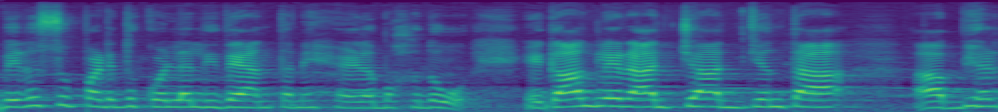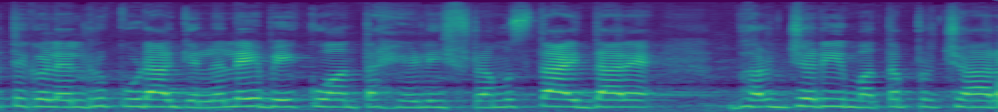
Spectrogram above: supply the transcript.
ಬಿರುಸು ಪಡೆದುಕೊಳ್ಳಲಿದೆ ಅಂತಲೇ ಹೇಳಬಹುದು. ಈಗಾಗಲೇ ರಾಜ್ಯಾದ್ಯಂತ ಅಭ್ಯರ್ಥಿಗಳೆಲ್ಲರೂ ಕೂಡ ಗೆಲ್ಲಲೇಬೇಕು ಅಂತ ಹೇಳಿ ಶ್ರಮಿಸ್ತಾ ಇದ್ದಾರೆ. ಭರ್ಜರಿ ಮತಪ್ರಚಾರ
